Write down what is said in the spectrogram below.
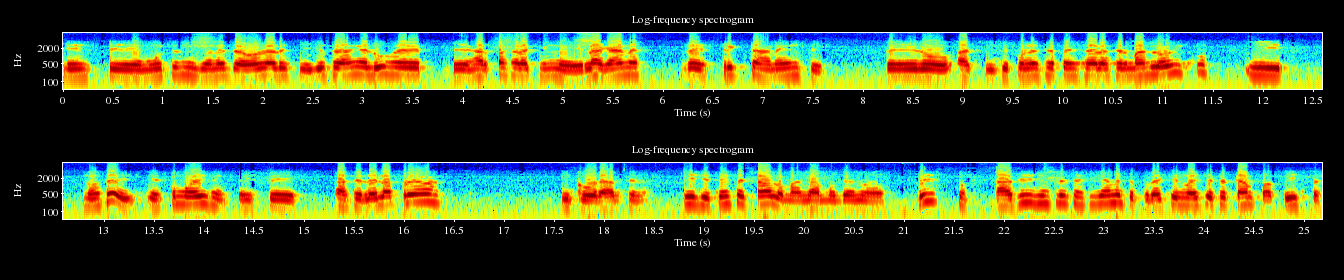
este, muchos millones de dólares y ellos se dan el lujo de, dejar pasar a quien le dé la gana restrictamente, pero aquí hay que ponerse a pensar, a ser más lógico y no sé, es como dicen, este, hacerle la prueba y cobrársela. Y si está infectado, lo mandamos de nuevo. Listo. Así, simple y sencillamente, por ahí que no hay que ser tan papista.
